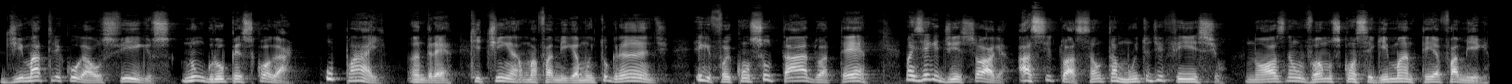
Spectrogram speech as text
de matricular os filhos num grupo escolar. O pai, André, que tinha uma família muito grande, ele foi consultado até, mas ele disse: Olha, a situação está muito difícil nós não vamos conseguir manter a família.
